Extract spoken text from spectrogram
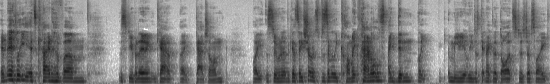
Admittedly, it's kind of um stupid I didn't ca- catch on like sooner because they showed specifically comic panels. I didn't like immediately just connect the dots. Just just like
